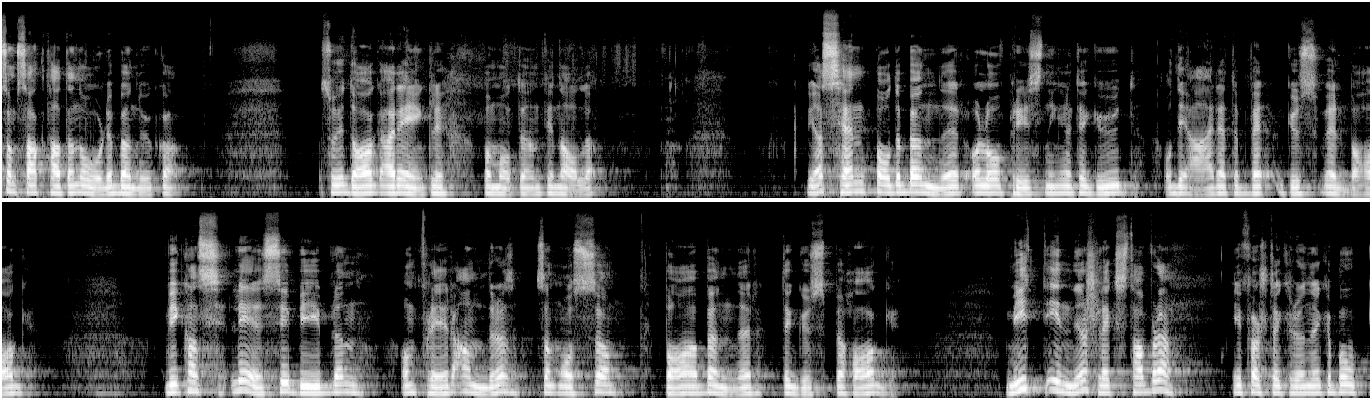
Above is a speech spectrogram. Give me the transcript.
som sagt hatt en årlig bønneuka. Så i dag er det egentlig på en måte en finale. Vi har sendt både bønner og lovprisninger til Gud, og det er etter Guds velbehag. Vi kan lese i Bibelen om flere andre som også ba bønner til Guds behag. Midt inni en slektstavle i første krønikebok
